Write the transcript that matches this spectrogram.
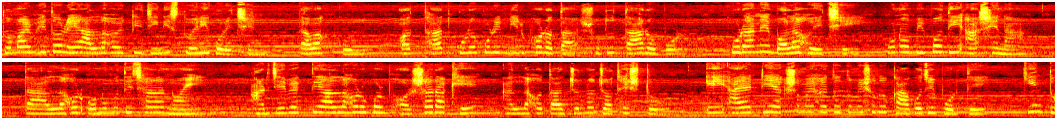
তোমার ভিতরে আল্লাহ একটি জিনিস তৈরি করেছেন, তাওয়াক্কুল, অর্থাৎ পুরোপুরি নির্ভরতা শুধু তার ওপর। কোরআনে বলা হয়েছে, কোনো বিপদই আসে না। তা আল্লাহর অনুমতি ছাড়া নয়। আর যে ব্যক্তি আল্লাহর ওপর ভরসা রাখে, আল্লাহ তার জন্য যথেষ্ট। এই আয়াতটি একসময় হয়তো তুমি শুধু কাগজে পড়তে, কিন্তু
